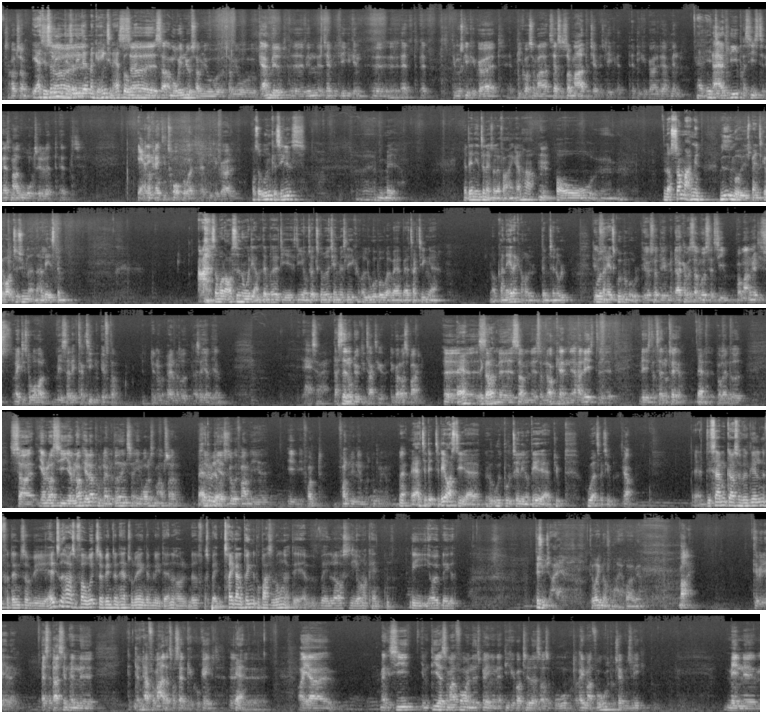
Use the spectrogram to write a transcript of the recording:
så godt som. Ja, det er så, så lige, det er så lige den, man kan hænge sin hat på. Så, men... så og Mourinho, som jo, som jo gerne vil øh, vinde Champions League igen, øh, at, at det måske kan gøre, at, at de går så meget, satser så meget på Champions League, at, at de kan gøre det der. Men ja, et... der er lige præcis tilpas meget uro til, at, at ja. man ikke rigtig tror på, at, at de kan gøre det. Og så uden Casillas, øh, med, med den internationale erfaring, han har, mm. og øh, når så mange middelmodige spanske hold til synligheden har læst dem, ah, så må der også sidde nogle af de andre, dem, der de, de eventuelt skal møde i Champions League, og lure på, hvad, hvad, hvad taktikken er, når Granada kan holde dem til 0 det uden at have et skud på mål. Det er jo så det, men der kan man så modsat sige, hvor mange af de rigtig store hold vil så lægge taktikken efter det Real Madrid. Altså, jeg, jeg, altså, der sidder nogle dygtige taktikere, det gør det også bare. Øh, ja, det som, øh, som, som nok kan, har læst, øh, læst og taget notater ja. øh, på Real Madrid. Så jeg vil også sige, jeg vil nok hellere putte Real Madrid ind i en rolle som outsider. Ja, det vil jeg er slået frem i, øh, i, i front, frontlinjen mod bookmaker. Ja, ja til, det, til det også, de er udbudt til lige nu, det er dybt uattraktivt. Ja. Ja, det samme gør sig vel gældende for den, som vi altid har som favorit til at vinde den her turnering, nemlig det andet hold nede fra Spanien. Tre gange pengene på Barcelona, det er vel også i underkanten lige i øjeblikket. Det synes jeg. Det var ikke noget for mig at røre ved. Nej, det vil jeg heller ikke. Altså, der er simpelthen... Øh, der er for meget, der trods alt kan gå galt. Ja. Øh, og jeg, man kan sige, jamen de er så meget foran nede i Spanien, at de kan godt tillade sig også at bruge rigtig meget fokus på Champions League. Men, øh,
